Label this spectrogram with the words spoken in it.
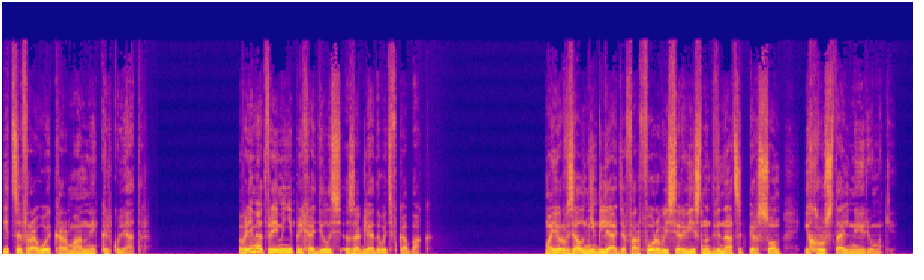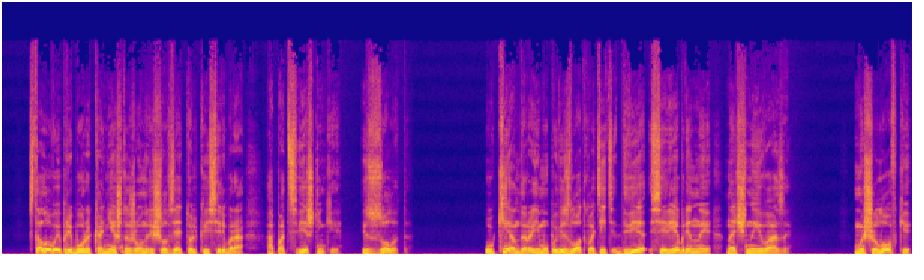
и цифровой карманный калькулятор. Время от времени приходилось заглядывать в кабак. Майор взял, не глядя, фарфоровый сервиз на 12 персон и хрустальные рюмки. Столовые приборы, конечно же, он решил взять только из серебра, а подсвечники — из золота. У Кендера ему повезло отхватить две серебряные ночные вазы. Мышеловки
